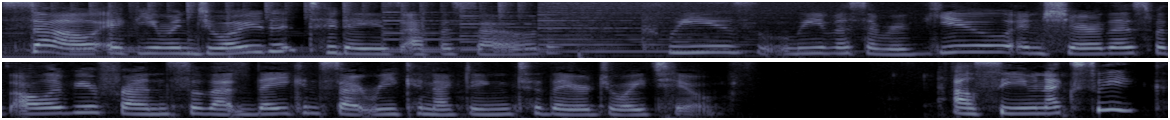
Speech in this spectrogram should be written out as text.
So, if you enjoyed today's episode, please leave us a review and share this with all of your friends so that they can start reconnecting to their joy too. I'll see you next week.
